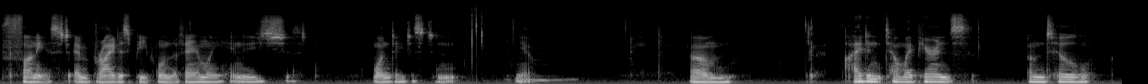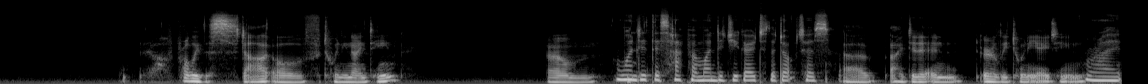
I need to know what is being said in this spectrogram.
funniest and brightest people in the family, and he's just one day just didn't, yeah. Um, I didn't tell my parents until probably the start of 2019. Um, When did this happen? When did you go to the doctors? uh, I did it in early 2018. Right.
